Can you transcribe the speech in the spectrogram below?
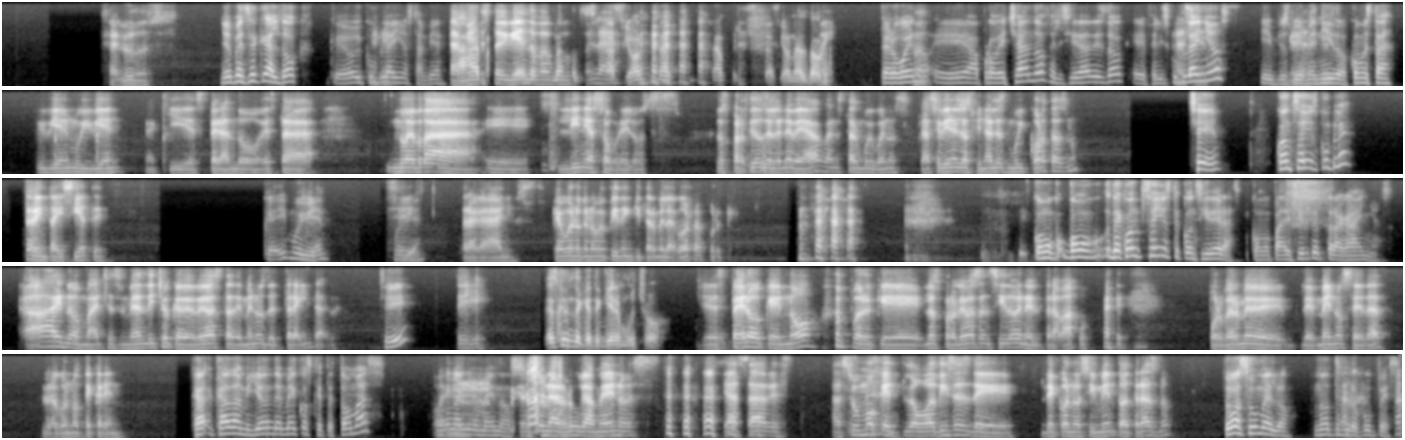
Saludos. Yo pensé que al Doc, que hoy cumple años también. También te estoy viendo, Babu. Una felicitación, una, felicitación al Doc. Pero bueno, eh, aprovechando, felicidades Doc, eh, feliz cumpleaños y pues bienvenido. ¿Cómo está? Muy bien, muy bien. Aquí esperando esta nueva eh, línea sobre los, los partidos de la NBA. Van a estar muy buenos. Ya se vienen las finales muy cortas, ¿no? Sí. ¿Cuántos años cumple? 37. Ok, muy bien. Muy bien. Traga años. Qué bueno que no me piden quitarme la gorra porque... de cuántos años te consideras? Como para decirte tragaños. Ay, no manches, me han dicho que me veo hasta de menos de 30. ¿Sí? Sí. Es gente que te quiere mucho. espero que no, porque los problemas han sido en el trabajo. Por verme de, menos edad, luego no te creen. cada millón de mecos que te tomas, un año menos. Es una arruga menos. ya sabes. Asumo que lo dices de conocimiento atrás, ¿no? Tú asúmelo, no te preocupes.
